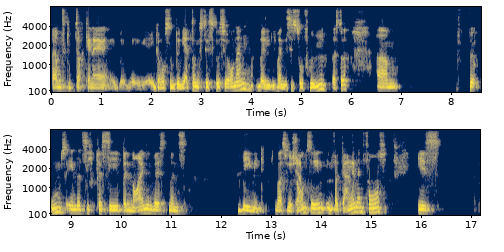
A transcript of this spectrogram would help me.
bei uns gibt es auch keine äh, großen Bewertungsdiskussionen, weil ich meine, es ist so früh, weißt du. Ähm, für uns ändert sich per se bei neuen Investments wenig. Was wir schon ja. sehen in vergangenen Fonds ist, also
